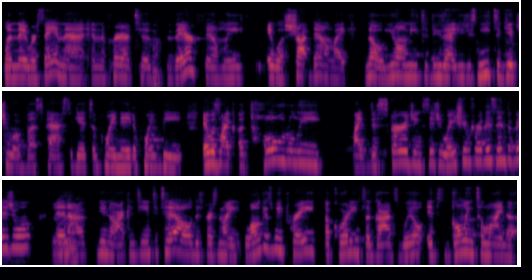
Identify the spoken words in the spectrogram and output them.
when they were saying that in the prayer to their family, it was shot down like, no, you don't need to do that. You just need to get you a bus pass to get to point A to point B. It was like a totally like discouraging situation for this individual. Mm-hmm. And I, you know, I continue to tell this person, like, long as we pray according to God's will, it's going to line up.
